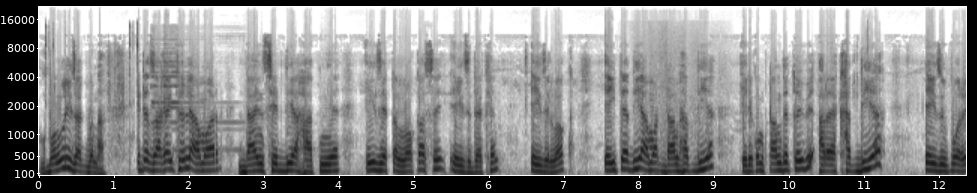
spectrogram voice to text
বললেই জাগবে না। এটা জাগাইতে হলে আমার ডাইন সাইড দিয়ে হাত নিয়ে এই যে একটা লক আছে, এই যে দেখেন, এই যে লক, এইটা দিয়ে আমার ডান হাত দিয়ে এরকম টান দিতে হইবে, আর এক হাত দিয়ে এই যে উপরে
